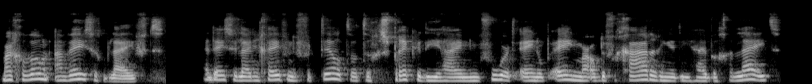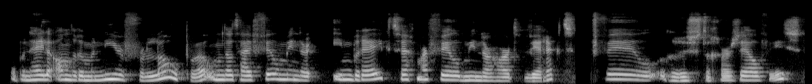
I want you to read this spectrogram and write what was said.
maar gewoon aanwezig blijft. En deze leidinggevende vertelt dat de gesprekken die hij nu voert, één op één, maar ook de vergaderingen die hij begeleidt, op een hele andere manier verlopen, omdat hij veel minder inbreekt, zeg maar, veel minder hard werkt, veel rustiger zelf is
